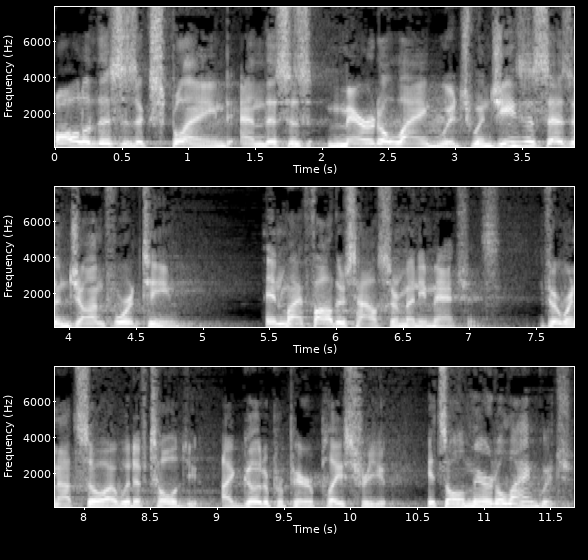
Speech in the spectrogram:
all of this is explained, and this is marital language. When Jesus says in John 14, In my Father's house are many mansions. If it were not so, I would have told you. I go to prepare a place for you. It's all marital language.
